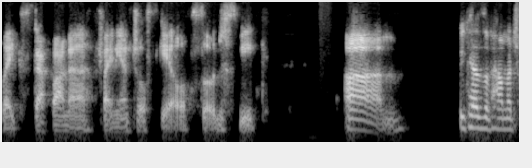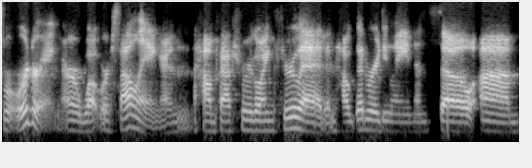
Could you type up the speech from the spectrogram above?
like step on a financial scale, so to speak. Um, because of how much we're ordering or what we're selling and how fast we're going through it and how good we're doing. And so um,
